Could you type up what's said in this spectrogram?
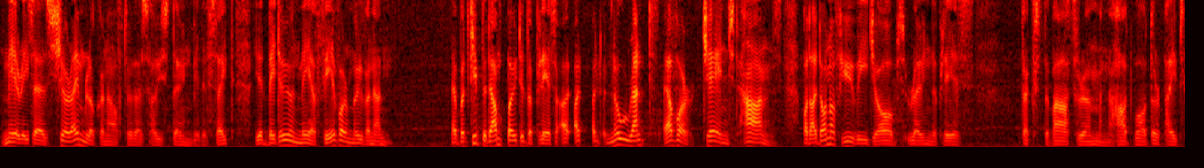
Mary says, Sure, I'm looking after this house down by the site. You'd be doing me a favour moving in. Uh, but keep the damp out of the place. I, I, I, no rent ever changed hands. But I done a few wee jobs round the place. fixed the bathroom and the hot water pipes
